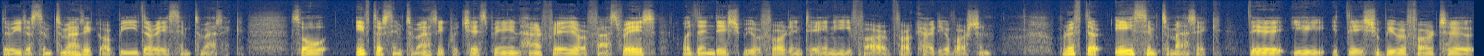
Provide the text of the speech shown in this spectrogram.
they're either symptomatic, or B, they're asymptomatic. So if they're symptomatic with chest pain, heart failure, or fast rate, well, then they should be referred into A&E for, for cardioversion. But if they're asymptomatic, they, you, they should be referred to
